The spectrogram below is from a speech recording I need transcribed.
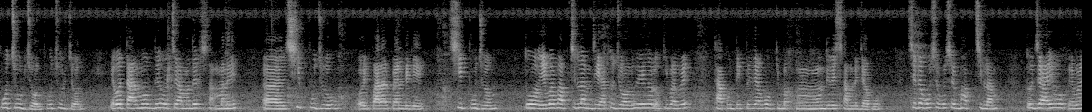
প্রচুর জল প্রচুর জল। এবার তার মধ্যে হচ্ছে আমাদের মানে শিব পুজো ওই পাড়ার প্যান্ডেলে শিব পুজো। তো এবার ভাবছিলাম যে এত জল হয়ে গেল, কীভাবে ঠাকুর দেখতে যাব কিংবা মন্দিরের সামনে যাব? সেটা বসে বসে ভাবছিলাম। তো যাই হোক, এবার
